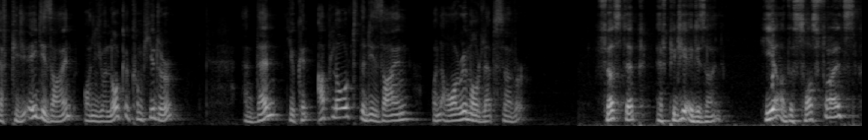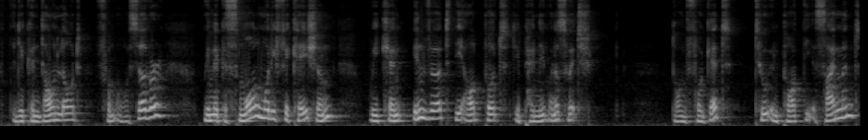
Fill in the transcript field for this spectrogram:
FPGA design on your local computer and then you can upload the design on our Remote Lab server. First step, FPGA design. Here are the source files that you can download from our server we make a small modification, we can invert the output depending on a switch. Don't forget to import the assignment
